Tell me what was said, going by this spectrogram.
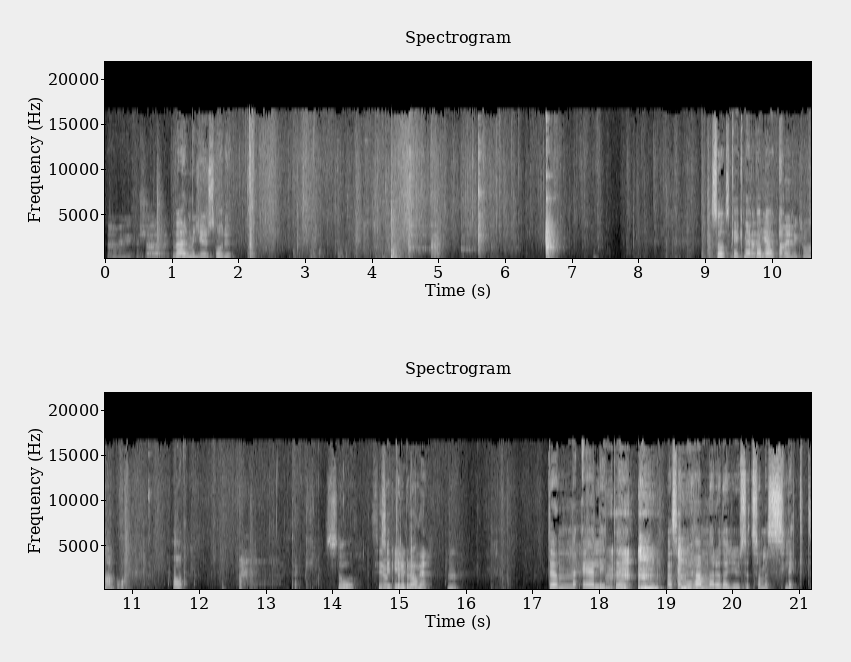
Nej, men vi får köra med Värmeljus har du. Så, ska jag knäppa Kan du bak? hjälpa mig med kronan på? Ja, Tack. så. Ser Sitter okej det ut bra? eller? Den är lite... Alltså nu hamnar det där ljuset som är släckt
